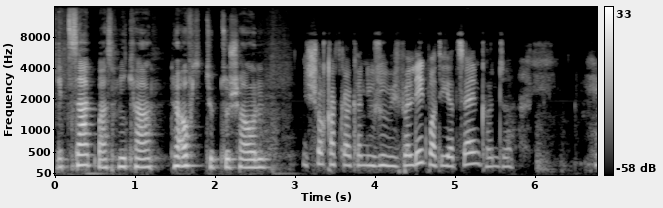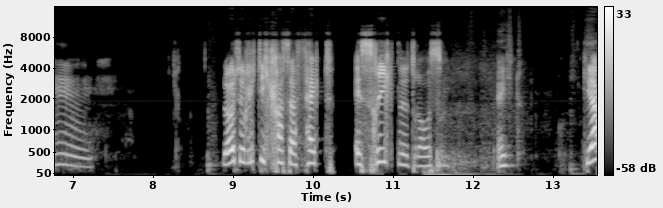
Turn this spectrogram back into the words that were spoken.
Jetzt sag was, Mika. Hör auf, YouTube zu schauen. Ich schaue gerade gar kein YouTube. Ich überlege, was ich erzählen könnte. Hm. Leute, richtig krasser Fakt. Es regnet draußen. Echt? Ja,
